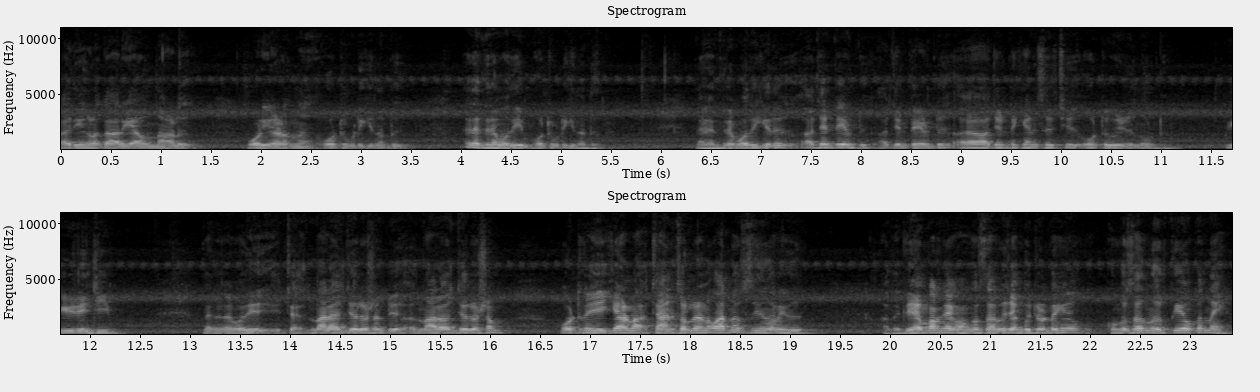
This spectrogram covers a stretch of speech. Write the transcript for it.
കാര്യങ്ങളൊക്കെ അറിയാവുന്ന ആൾ ഓടി കടന്ന് വോട്ട് പിടിക്കുന്നുണ്ട്. നരേന്ദ്രമോദിയും വോട്ട് പിടിക്കുന്നുണ്ട്. നരേന്ദ്രമോദിക്കൊരു അജണ്ടയുണ്ട്. അജണ്ടയുണ്ട്. ആ അജണ്ടയ്ക്കനുസരിച്ച് വോട്ട് വീഴുന്നുമുണ്ട്. വീഴുകയും ചെയ്യും. നരേന്ദ്രമോദി നാലോ ലക്ഷം നാലോ അഞ്ചോ ലക്ഷം വോട്ടിന് ജയിക്കാനുള്ള ചാൻസ് ഉള്ളതാണ് വാരണാസി എന്ന് പറയുന്നത്. അതല്ലേ ഞാൻ പറഞ്ഞ കോൺഗ്രസ്സുകാർക്ക് ചങ്കുറ്റുണ്ടെങ്കിൽ കോൺഗ്രസ്സുകാർ നിർത്തി നോക്കുന്നേ.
